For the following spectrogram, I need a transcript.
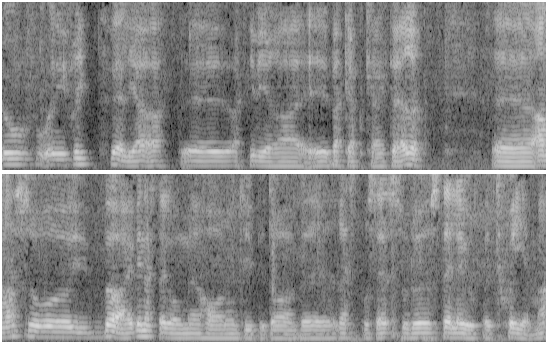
Då får ni fritt välja att eh, aktivera eh, backup-karaktärer. Eh, annars så börjar vi nästa gång med att ha någon typ av eh, restprocess och då ställer jag upp ett schema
